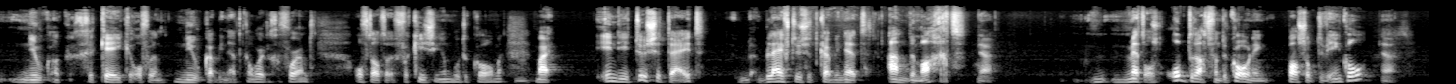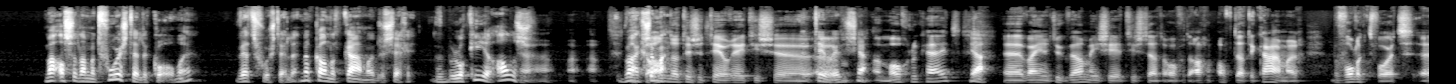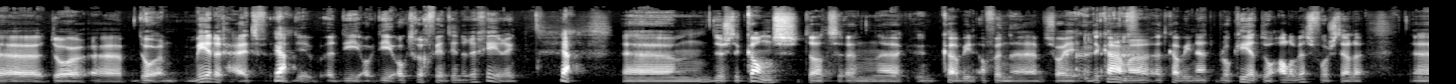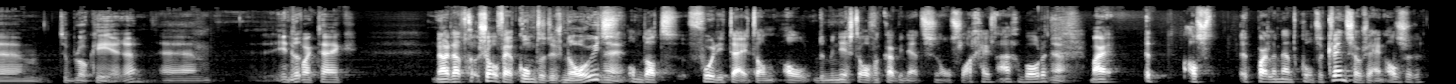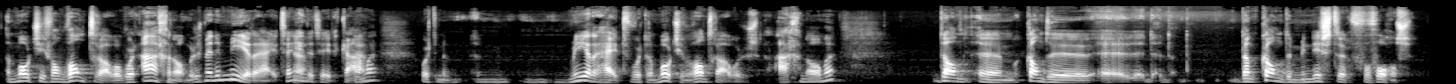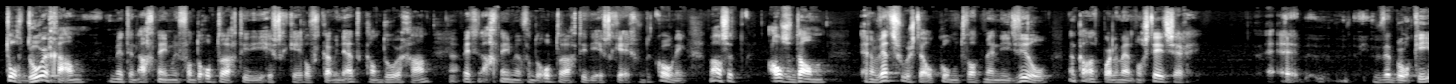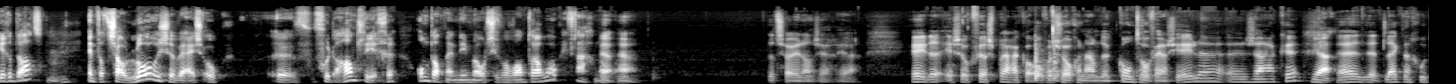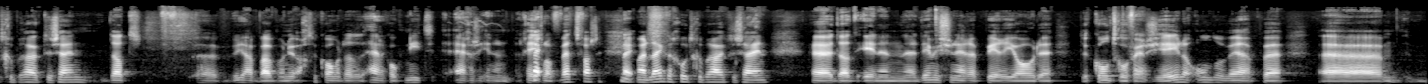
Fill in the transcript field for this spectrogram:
nieuw gekeken of er een nieuw kabinet kan worden gevormd. Of dat er verkiezingen moeten komen. Hmm. Maar in die tussentijd blijft dus het kabinet aan de macht. Ja. Met als opdracht van de koning pas op de winkel. Ja. Maar als ze dan met voorstellen komen, wetsvoorstellen, dan kan het Kamer dus zeggen: we blokkeren alles. Ja, dat kan, dat is een theoretische Theoretisch, ja. een mogelijkheid. Uh, waar je natuurlijk wel mee zit, is dat, over de, of dat de Kamer bevolkt wordt uh, door, door een meerderheid die, die, die je ook terugvindt in de regering. Ja. Ehm, dus de kans dat een, uh, een kabinet, of een, uh, sorry, de Kamer het kabinet blokkeert door alle wetsvoorstellen um, te blokkeren, um, in de Dat- praktijk. Nou, dat, zover komt het dus nooit, Nee. omdat voor die tijd dan al de minister of een kabinet zijn ontslag heeft aangeboden. Ja. Maar het, als het parlement consequent zou zijn, als er een motie van wantrouwen wordt aangenomen, dus met een meerderheid hè, Ja. in de Tweede Kamer, wordt er met een meerderheid wordt er een motie van wantrouwen dus aangenomen, dan, ehm, kan de, eh, dan kan de minister vervolgens toch doorgaan met een achtneming van de opdracht die hij heeft gekregen, of het kabinet kan doorgaan Ja. met een achtneming van de opdracht die hij heeft gekregen van de koning. Maar als, het, als dan er een wetsvoorstel komt wat men niet wil, dan kan het parlement nog steeds zeggen, eh, eh, we blokkeren dat. Mhm. En dat zou logischerwijs ook eh, voor de hand liggen, omdat men die motie van wantrouwen ook heeft aangenomen. Ja, ja. Dat zou je dan zeggen, ja. Hey, er is ook veel sprake over zogenaamde controversiële eh, zaken. Ja. Het lijkt een goed gebruik te zijn dat, ja, waar we nu achter komen, dat het eigenlijk ook niet ergens in een regel of wet vast is. Nee. Maar het lijkt een goed gebruik te zijn eh, dat in een eh, demissionaire periode de controversiële onderwerpen eh,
